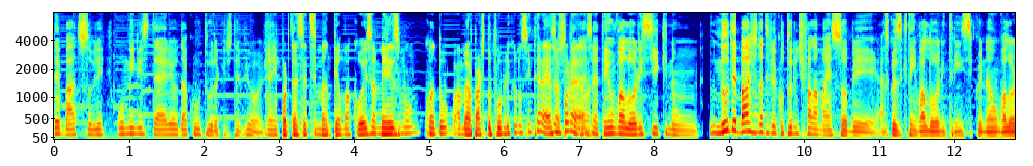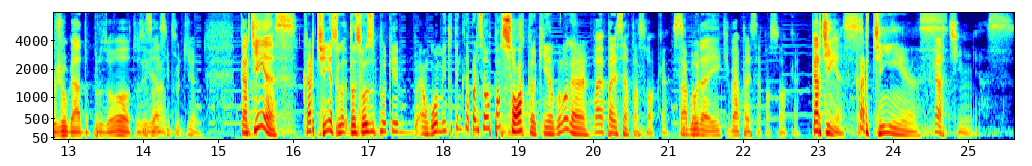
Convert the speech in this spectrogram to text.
debate sobre o Ministério da Cultura que a gente teve hoje. A importância de se manter uma coisa mesmo quando a maior parte do público não se interessa Não se por interessa, Tem um valor em si que não. No debate da TV Cultura a gente fala mais sobre as coisas que têm valor intrínseco e não valor julgado pros outros e Exato. assim por diante. Cartinhas? ela. Cartinhas, tô ansioso porque em algum momento tem que aparecer uma paçoca aqui em algum lugar. Vai aparecer a paçoca. Segura bom. aí que vai aparecer a paçoca. Cartinhas. Cartinhas. Cartinhas.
